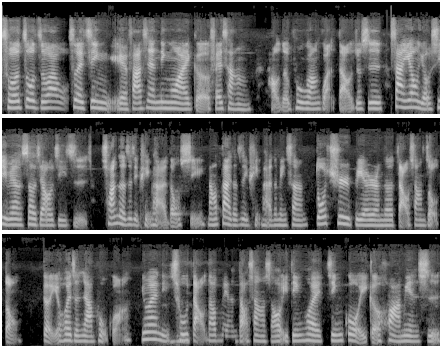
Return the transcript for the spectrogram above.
除了做之外，我最近也发现另外一个非常好的曝光管道，就是善用游戏里面的社交机制，穿着自己品牌的东西，然后带着自己品牌的名称，多去别人的岛上走动。对，也会增加曝光，因为你出岛到别人岛上的时候，一定会经过一个画面，是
